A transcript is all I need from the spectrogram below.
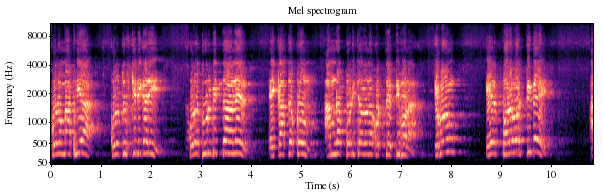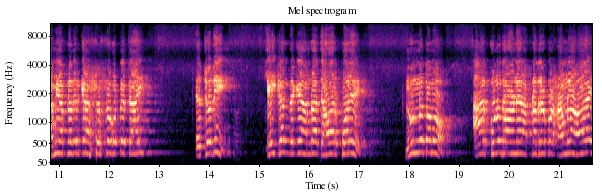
কোনো মাফিয়া, কোনো দুষ্কৃতিকারী, কোনো দুর্বৃত্তায়নের এই কার্যক্রম আমরা পরিচালনা করতে দিব না। এবং এর পরবর্তীতে আমি আপনাদেরকে আশ্বস্ত করতে চাই যদি এইখান থেকে আমরা যাওয়ার পরে ন্যূনতম আর কোনো ধরনের আপনাদের উপর হামলা হয়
